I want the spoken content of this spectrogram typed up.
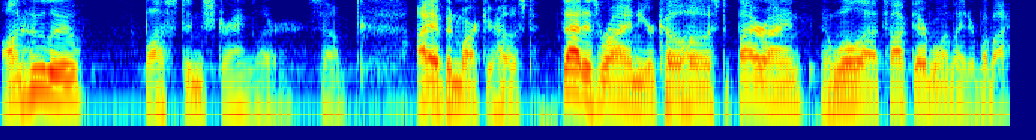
on Hulu, Boston Strangler. So I have been Mark, your host. That is Ryan, your co host. Bye, Ryan. And we'll uh, talk to everyone later. Bye bye.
